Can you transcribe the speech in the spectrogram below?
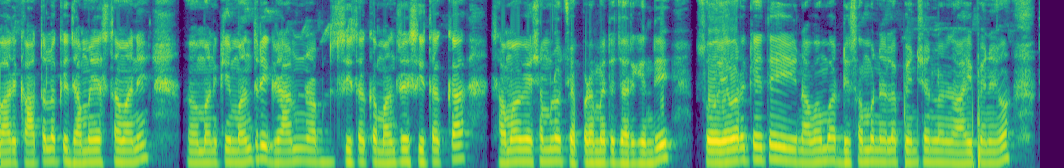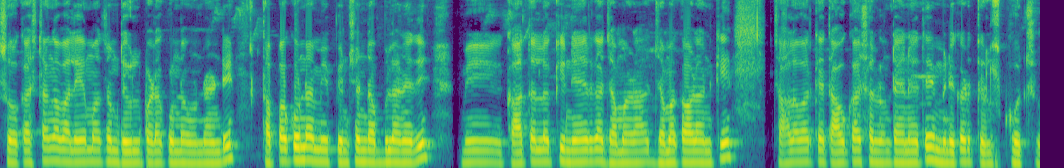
వారి ఖాతాలోకి జమ చేస్తామని మనకి మంత్రి గ్రామీణాభివృద్ధి సీతక్క మంత్రి సీతక్క సమావేశంలో చెప్పడం అయితే జరిగింది. సో ఎవరికైతే ఈ నవంబర్ డిసెంబర్ నెల పెన్షన్లు అనేది అయిపోయినాయో సో ఖచ్చితంగా వాళ్ళు ఏమాత్రం దిగులు పడకుండా ఉండండి. తప్పకుండా మీ పెన్షన్ డబ్బులు అనేది మీ ఖాతాలోకి నేరుగా జమ జమ కావడానికి చాలా వరకు అయితే అవకాశాలు ఉంటాయని అయితే మీరు ఇక్కడ తెలుసుకోవచ్చు.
